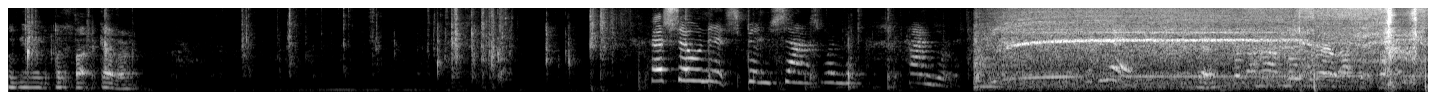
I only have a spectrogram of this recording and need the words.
hope you know to put it back together. That's showing it spin sounds when the hands on it. Yeah. Yeah, put the hand over there, that bit.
